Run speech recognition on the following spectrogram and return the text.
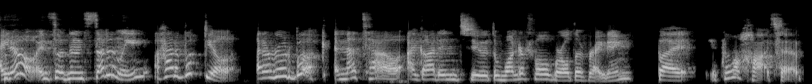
I know. And so then suddenly I had a book deal and I wrote a book. And that's how I got into the wonderful world of writing. But it's a little hot tip.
